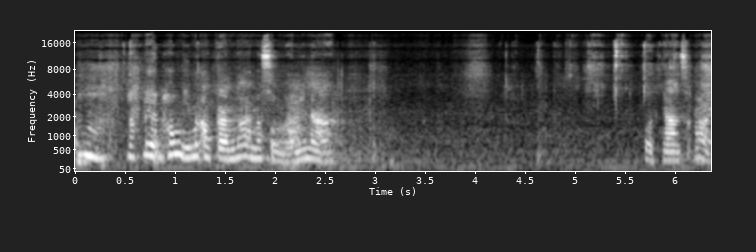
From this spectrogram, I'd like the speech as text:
อืม นัก เรียนห้องนี้มันเอาการบ้านมาส่งแล้วนี่นะตรวจงานสักหน่อย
